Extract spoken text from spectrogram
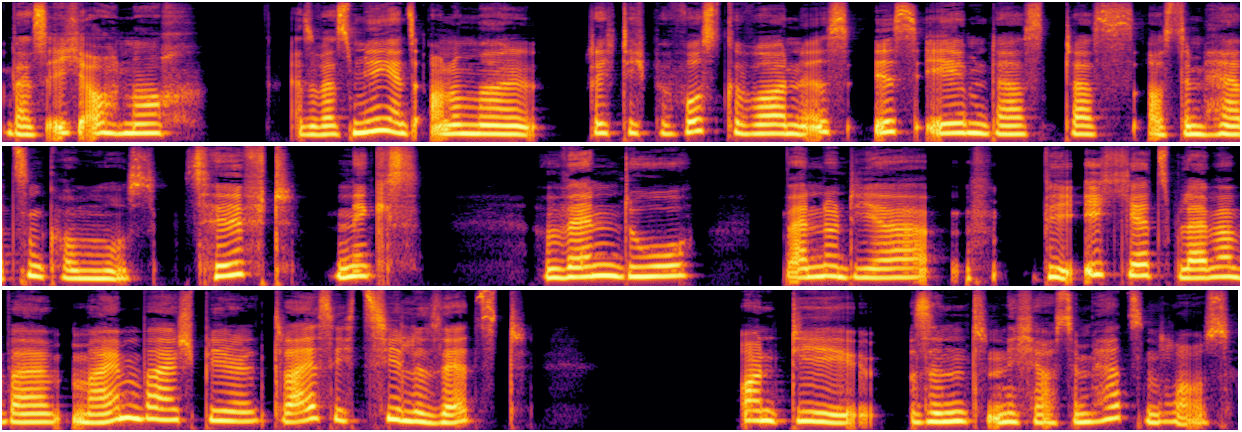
was ich auch noch, also was mir jetzt auch nochmal richtig bewusst geworden ist, ist eben, dass das aus dem Herzen kommen muss. Es hilft nichts, wenn du, wenn du dir, wie ich jetzt, bleiben wir bei meinem Beispiel, 30 Ziele setzt und die sind nicht aus dem Herzen raus.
